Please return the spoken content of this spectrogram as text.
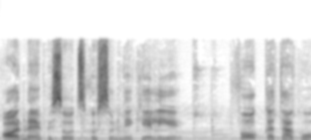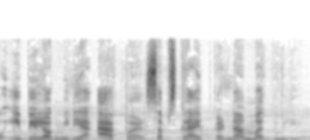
और नए एपिसोड्स को सुनने के लिए फोक कथा को ईपी लॉग मीडिया ऐप पर सब्सक्राइब करना मत भूलिए।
